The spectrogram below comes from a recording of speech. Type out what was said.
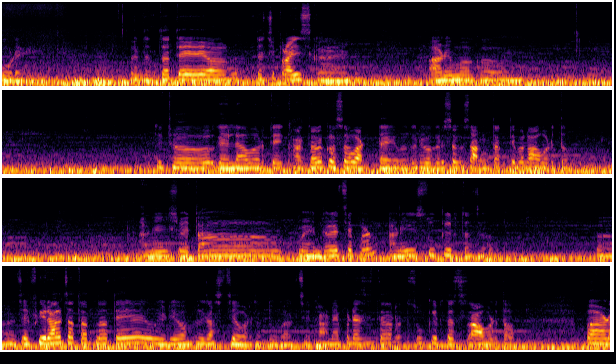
गोड आहे? नंतर ते त्याची प्राईस काय आणि मग तिथं गेल्यावर ते खाताना कसं वाटतंय? वगैरे वगैरे सगळं सांगतात ते मला आवडतं. आणि श्वेता मेहेंदळेचे पण आणि सुकीर्तचं. जे फिरायला जातात ना ते व्हिडिओ मला जास्ती आवडतात दोघांचे. खाण्यापिण्याचे तर सुकीर्तचं आवडतं. पण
